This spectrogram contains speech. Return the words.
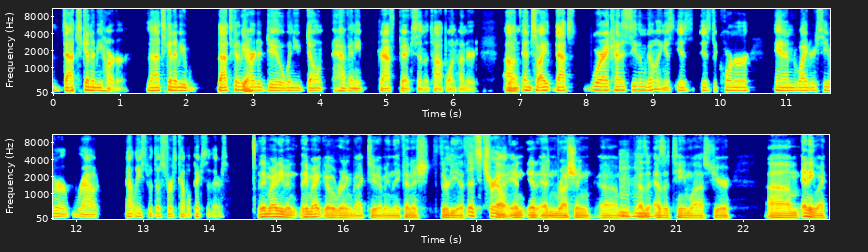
That's going to be harder. That's going to be that's going to be yeah. hard to do when you don't have any draft picks in the top 100. Um, yeah. And so I that's where I kind of see them going is is is the corner and wide receiver route at least with those first couple picks of theirs. They might even they might go running back too. I mean, they finished 30th. That's true. Uh, in, in rushing um, mm-hmm. as a, as a team last year. Um, anyway,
